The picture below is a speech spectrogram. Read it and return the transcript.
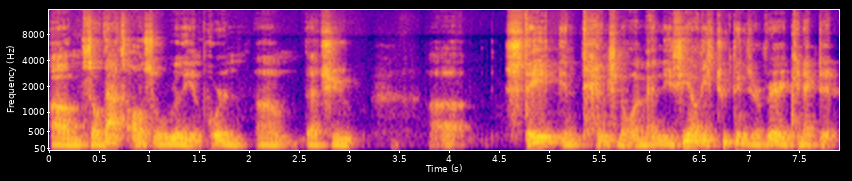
Um, so that's also really important um, that you uh, stay intentional. And, and you see how these two things are very connected,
